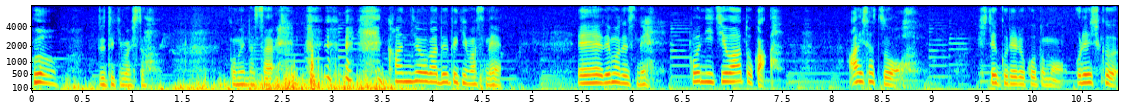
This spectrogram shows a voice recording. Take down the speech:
うわ出てきました。ごめんなさい。感情が出てきますね、えー、でもですねこんにちはとか挨拶をしてくれることも嬉しく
